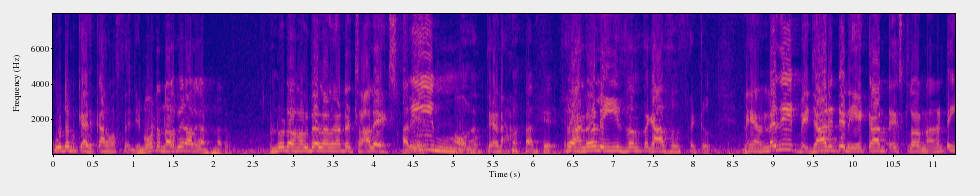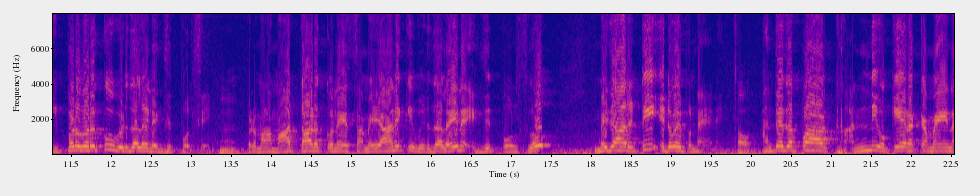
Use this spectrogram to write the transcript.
కూటమికి అధికారం వస్తుంది. నూట నలభై నాలుగు అంటున్నారు నూట నలభై నాలుగు అంటే చాలా ఎక్స్ట్రీమ్. తేడా. సో అందువల్ల ఈ సంస్థకు ఆ సంస్థకు నేను అన్నది మెజారిటీ ఏ కాంటెక్స్ట్లో ఉన్నానంటే ఇప్పటి వరకు విడుదలైన ఎగ్జిట్ పోల్సే Hmm. ఇప్పుడు మనం మాట్లాడుకునే సమయానికి విడుదలైన ఎగ్జిట్ పోల్స్లో మెజారిటీ ఎటువైపు ఉన్నాయని అంతే తప్ప అన్ని ఒకే రకమైన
